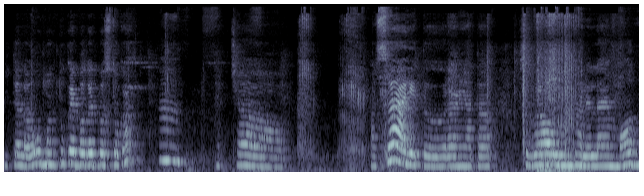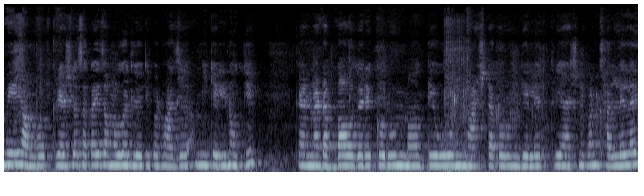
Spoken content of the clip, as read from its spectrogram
इथं लावू. मग तू काय बघत बसतो का? अच्छा. असं आहे तर. आणि आता सगळं आवरून झालेलं आहे. मग मी आंघोळ क्रियांशला सकाळीच आंघोळ घातली होती पण माझं मी केली नव्हती. त्यांना डब्बा वगैरे करून मग देऊन नाश्ता करून गेलेत. क्रियांशने पण खाल्लेलं आहे.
